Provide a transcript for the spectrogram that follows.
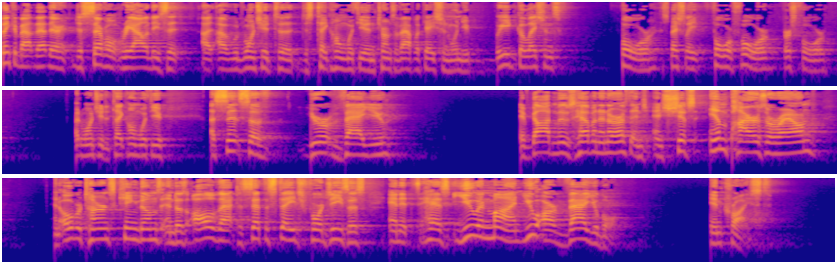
Think about that. There are just several realities that I, I would want you to just take home with you in terms of application. When you read Galatians 4, especially 4 4, verse 4, I'd want you to take home with you a sense of your value if God moves heaven and earth and, and shifts empires around and overturns kingdoms and does all of that to set the stage for Jesus, and it has you in mind, you are valuable in Christ.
